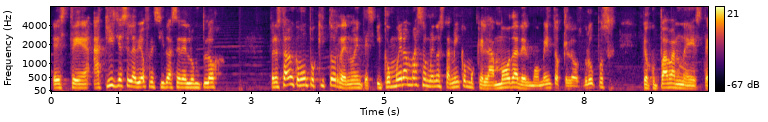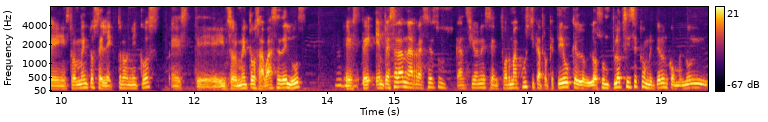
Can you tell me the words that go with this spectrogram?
este, a Kiss ya se le había ofrecido hacer el Unplug, pero estaban como un poquito renuentes. Y como era más o menos también como que la moda del momento que los grupos que ocupaban este, instrumentos electrónicos, este, instrumentos a base de luz, este, empezaran a rehacer sus canciones en forma acústica, porque te digo que lo- los Unplugged sí se convirtieron como en un,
